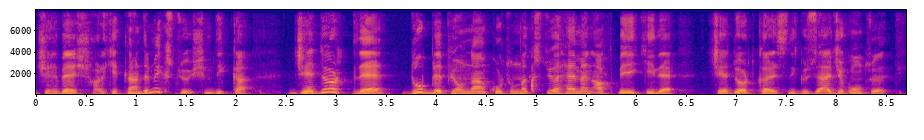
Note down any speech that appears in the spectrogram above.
C5 hareketlendirmek istiyor. Şimdi dikkat. C4 ile duble piyondan kurtulmak istiyor. Hemen at B2 ile C4 karesini güzelce kontrol ettik.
